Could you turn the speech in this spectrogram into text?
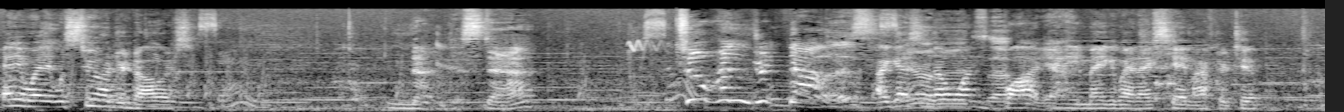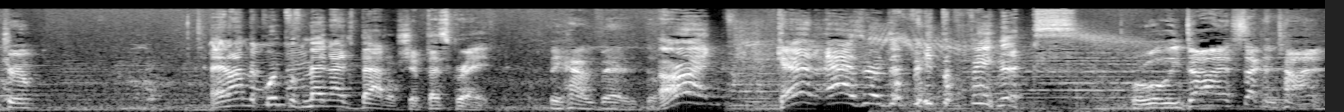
Anyway, it was two hundred dollars. Understand? Two hundred dollars. I guess Yeah, no one uh, bought yeah. any Mega Man X game after two. True. And I'm equipped with Midnight's Battleship. That's great. They have vetted though. All right, can Azra defeat the Phoenix? Or will he die a second time?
